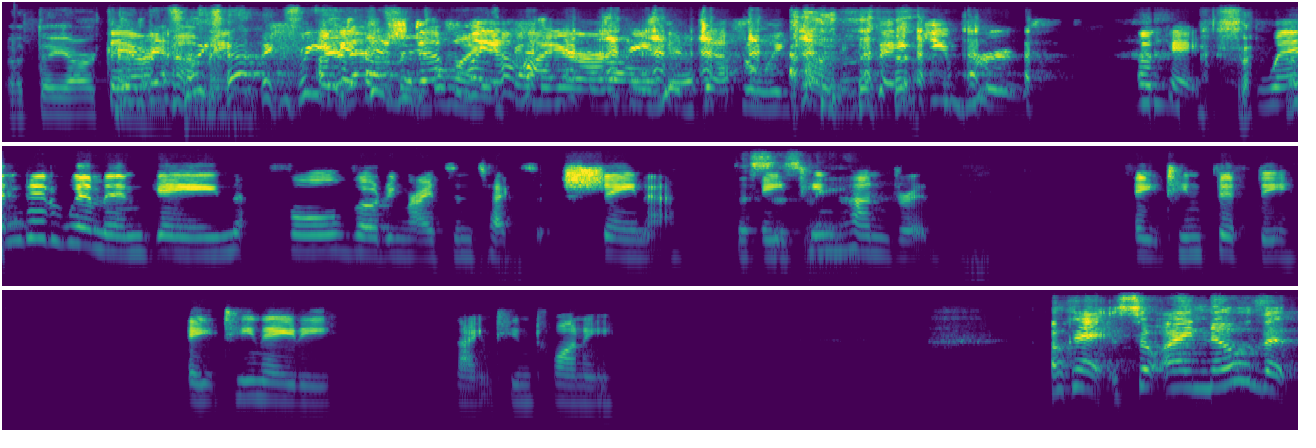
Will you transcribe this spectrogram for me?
But they are They They're coming. coming. coming for you. Okay, there's the definitely a hierarchy. They're definitely coming. Thank you, Bruce. Okay, when did women gain full voting rights in Texas? Shayna, This is 1800, 1850, 1880, 1920. Okay, so I know that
